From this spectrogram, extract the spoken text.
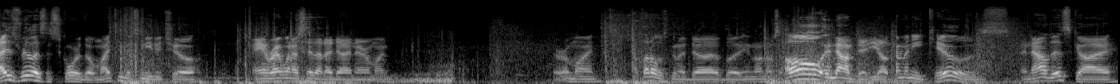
I just realized the score though. My teammates need to chill. And right when I say that, I died. Never mind. Never mind. I thought I was gonna die, but you know what I'm saying? Oh, and now I'm dead. Yup. How many kills? And now this guy.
